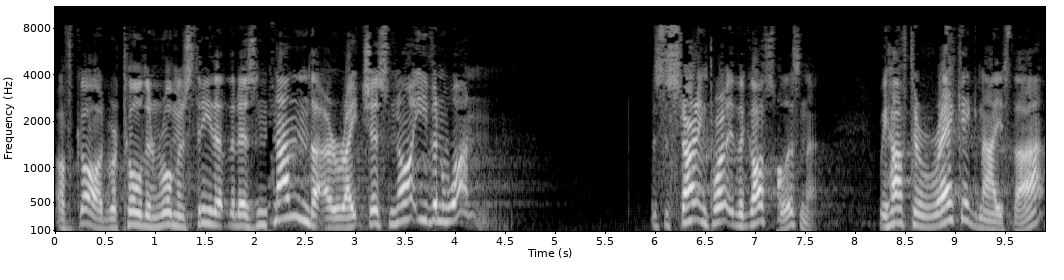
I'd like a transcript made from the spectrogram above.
of God. We're told in Romans 3 that there is none that are righteous, not even one. It's the starting point of the gospel, isn't it? We have to recognize that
